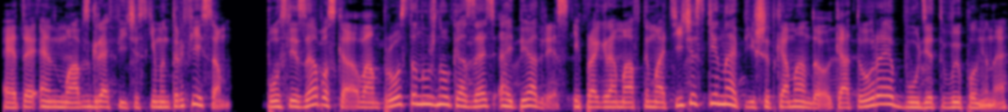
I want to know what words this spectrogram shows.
Это Nmap с графическим интерфейсом. После запуска вам просто нужно указать IP-адрес, и программа автоматически напишет команду, которая будет выполнена.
